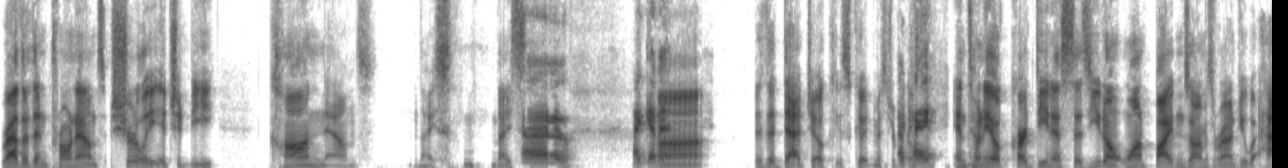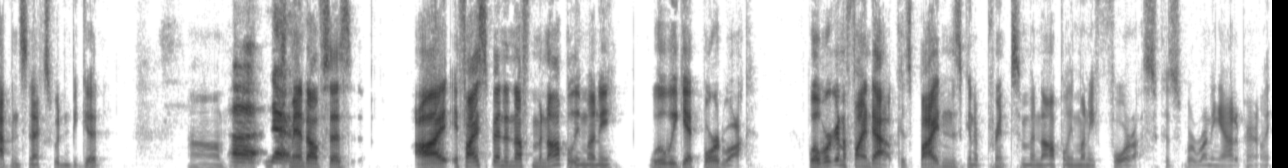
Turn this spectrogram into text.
Rather than pronouns, surely it should be con nouns. Nice. nice. Oh, I get it. Uh, it's a dad joke. It's good, Mr. Biggles. Okay. Antonio Cardenas says, You don't want Biden's arms around you. What happens next wouldn't be good. Um, uh, no. Schmandolf says, I if I spend enough Monopoly money, will we get Boardwalk? Well, we're going to find out because Biden is going to print some Monopoly money for us because we're running out apparently.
